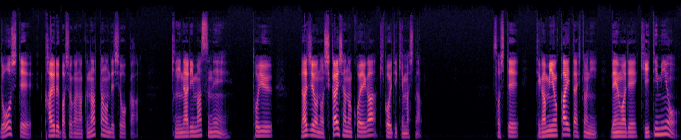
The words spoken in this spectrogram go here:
どうして帰る場所がなくなったのでしょうか？気になりますね。というラジオの司会者の声が聞こえてきました。そして手紙を書いた人に電話で聞いてみよう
